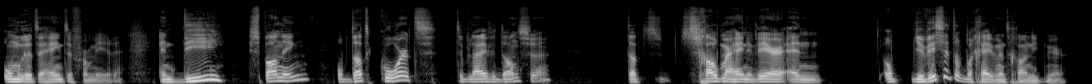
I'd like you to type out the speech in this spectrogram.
om Rutte heen te formeren. En die spanning, op dat koord te blijven dansen, dat schoot maar heen en weer. En op, je wist het op een gegeven moment gewoon niet meer.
